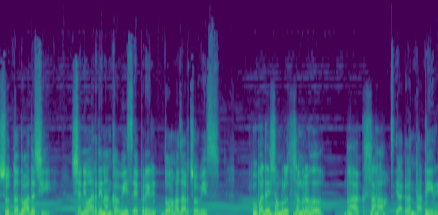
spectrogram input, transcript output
शुद्ध द्वादशी. शनिवार दिनांक वीस एप्रिल दोन हजार चोवीस. उपदेशामृत संग्रह भाग सहा या ग्रंथातील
